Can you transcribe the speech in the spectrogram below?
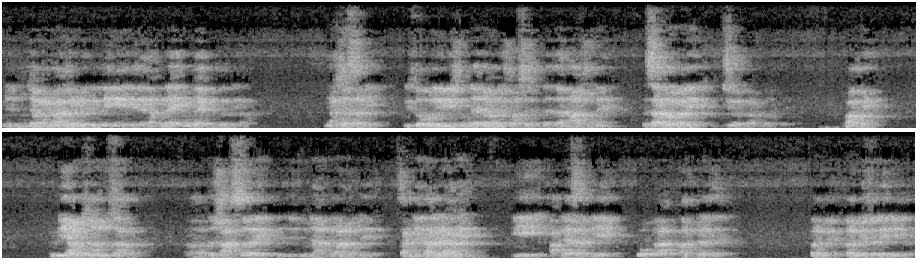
म्हणजे तुमच्यावर माझ्यावर कृती केली की त्याचा आपल्या एकूण काय कृती दिला अशासाठी की जो कोणी विश्व त्याच्यावर विश्वास आहे त्याचा नाश नाही तर सार्वकालिक जीवन प्राप्त होते. व्हावे म्हणजे या वचनानुसार जो शास्त्र आहे म्हणजे जुन्या काळामध्ये सांगण्यात आलेलं आहे की आपल्यासाठी एक कोकरा अर्पण आहे. परमे परमेश्वर देखील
